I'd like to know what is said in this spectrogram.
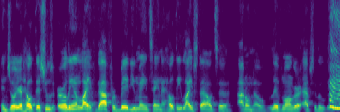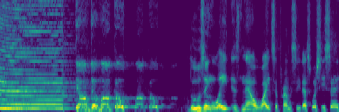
Enjoy your health issues early in life. God forbid you maintain a healthy lifestyle to, I don't know, live longer. Absolutely. Losing weight is now white supremacy. That's what she said.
